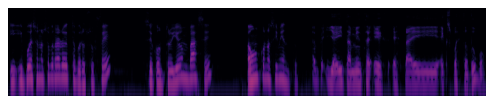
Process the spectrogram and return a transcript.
Y, y puede sonar súper raro esto, pero su fe se construyó en base a un conocimiento. Y ahí también está, es- está ahí expuesto tú, po.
